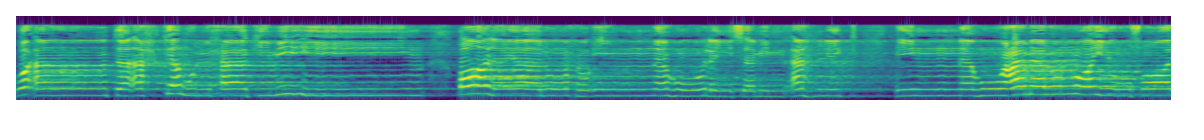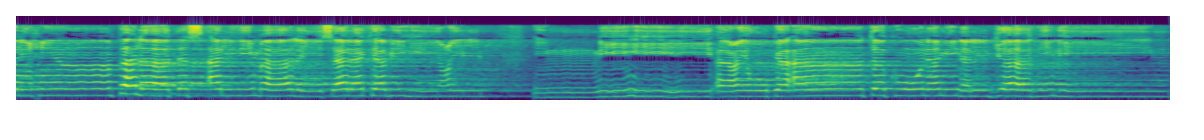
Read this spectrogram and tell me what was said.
وأنت أحكم الحاكمين. قال يا نوح إنه ليس من أهلك إنه عمل غير صالح فلا تسألني ما ليس لك به علم. إني أعظك أن تكون من الجاهلين.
